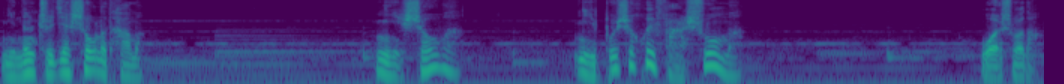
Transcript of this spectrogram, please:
你能直接收了他吗？”“你收啊，你不是会法术吗？”我说道：“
